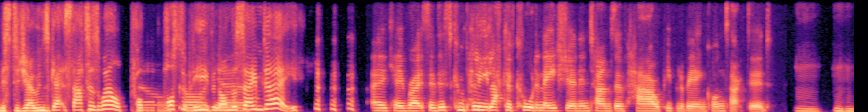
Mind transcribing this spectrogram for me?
Mr. Jones gets that as well, po- oh, possibly God, even yeah. on the same day. okay, right. So this complete lack of coordination in terms of how people are being contacted. Mm, mm-hmm.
